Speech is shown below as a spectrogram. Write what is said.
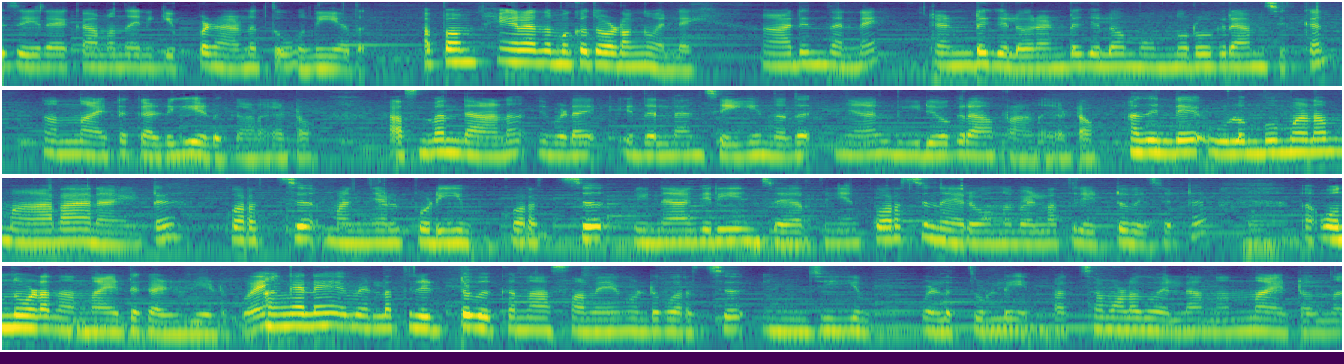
ചെയ്തേക്കാമെന്ന് എനിക്ക് ഇപ്പോഴാണ് തോന്നിയത്. അപ്പം ഇങ്ങനെ നമുക്ക് തുടങ്ങുമല്ലേ? ആദ്യം തന്നെ രണ്ട് കിലോ രണ്ട് കിലോ മുന്നൂറ് ഗ്രാം ചിക്കൻ നന്നായിട്ട് കഴുകിയെടുക്കുകയാണ് കേട്ടോ. ഹസ്ബൻഡാണ് ഇവിടെ ഇതെല്ലാം ചെയ്യുന്നത്. ഞാൻ വീഡിയോഗ്രാഫറാണ് കേട്ടോ. അതിന്റെ ഉളുമ്പുമണം മാറാനായിട്ട് കുറച്ച് മഞ്ഞൾപ്പൊടിയും കുറച്ച് വിനാഗിരിയും ചേർത്ത് ഞാൻ കുറച്ച് നേരം ഒന്ന് വെള്ളത്തിലിട്ട് വെച്ചിട്ട് ഒന്നുകൂടെ നന്നായിട്ട് കഴുകിയെടുക്കുക അങ്ങനെ വെള്ളത്തിലിട്ട് വെക്കുന്ന ആ സമയം കൊണ്ട് കുറച്ച് ഇഞ്ചിയും വെളുത്തുള്ളിയും പച്ചമുളകും എല്ലാം നന്നായിട്ടൊന്ന്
